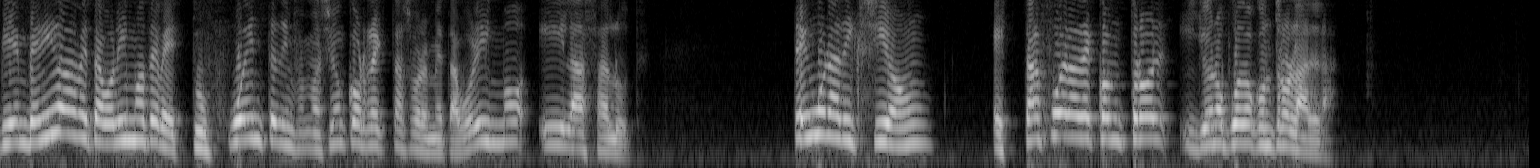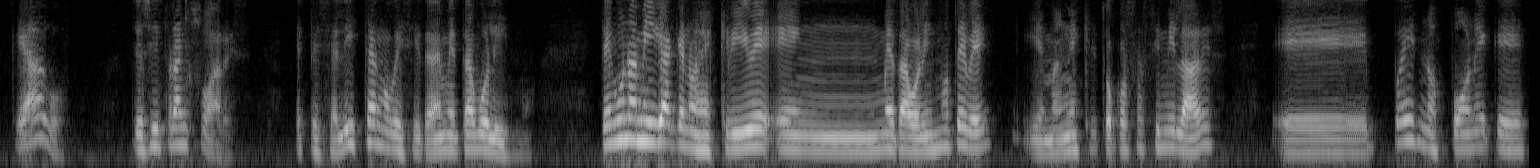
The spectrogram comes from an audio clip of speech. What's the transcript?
Bienvenido a Metabolismo TV, tu fuente de información correcta sobre el metabolismo y la salud. Tengo una adicción, está fuera de control y yo no puedo controlarla. ¿Qué hago? Yo soy Frank Suárez, especialista en obesidad y metabolismo. Tengo una amiga que nos escribe en Metabolismo TV y me han escrito cosas similares. Eh, pues nos pone que,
